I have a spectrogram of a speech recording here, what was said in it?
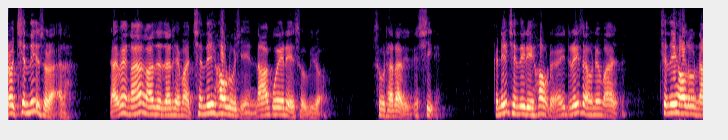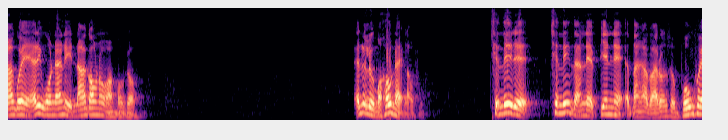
တော့ချင်းသေးဆိုတာအဲ့ဒါဒါပေမဲ့950ဇက်ထဲမှာချင်းသေးဟောက်လို့ရှိရင်နားကွဲတယ်ဆိုပြီးတော့ဆိုထားတာတွေရှိတယ်ခဏချင်းသေးတွေဟောက်တယ်အဲ့ဒီတရိษံထဲမှာချင်းသေးဟောက်လို့နားကွဲရင်အဲ့ဒီဝန်တန်းတွေနားကောင်းတော့မှာမဟုတ်တော့အဲ့ဒါလို့မဟုတ်နိုင်တော့ဘူးရှင်သေးတဲ့ ရှင်သေးတန်နဲ့ပြင်းတဲ့အတန်ကဘာလို့ဆိုဘုံခွဲ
